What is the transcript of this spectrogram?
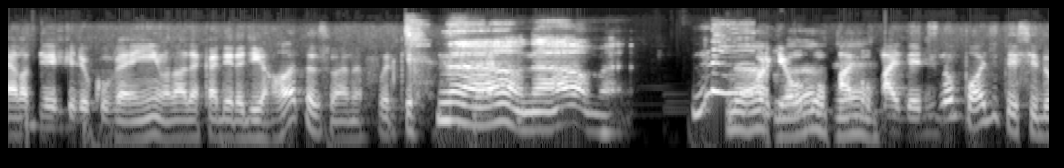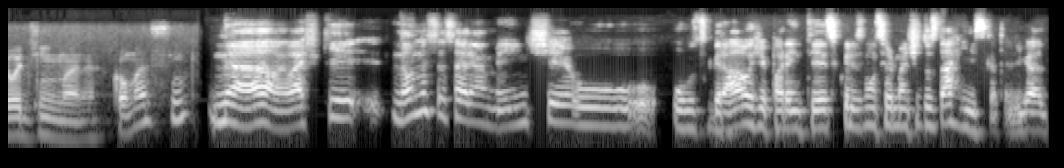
ela teve filho com o velhinho lá da cadeira de rodas, mano? Porque, Não, não, mano. Não, porque o, nada o pai, ver. o pai deles não pode ter sido Odin, mano. Como assim? Não, eu acho que não necessariamente o- os graus de parentesco eles vão ser mantidos da risca, tá ligado?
